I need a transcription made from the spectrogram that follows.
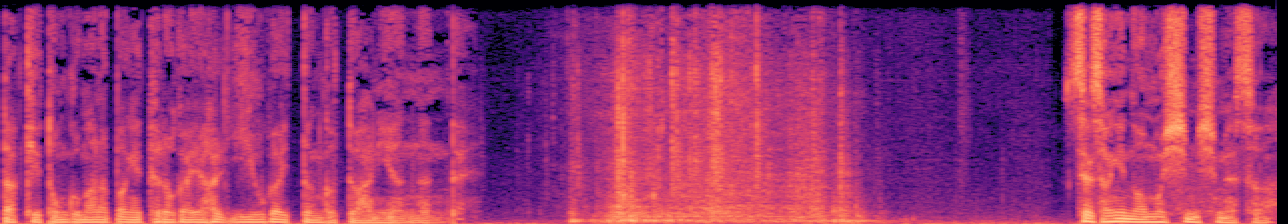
딱히 동구 만화방에 들어가야 할 이유가 있던 것도 아니었는데 세상이 너무 심심해서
